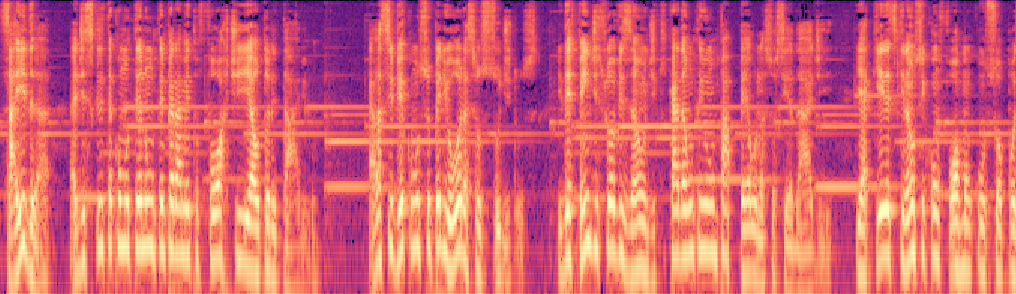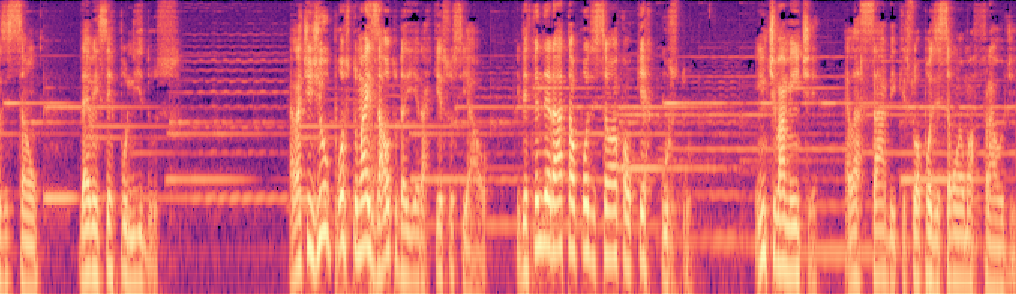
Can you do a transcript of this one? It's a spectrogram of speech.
Saidra é descrita como tendo um temperamento forte e autoritário. Ela se vê como superior a seus súditos e defende sua visão de que cada um tem um papel na sociedade e aqueles que não se conformam com sua posição devem ser punidos. Ela atingiu o posto mais alto da hierarquia social e defenderá tal posição a qualquer custo, Intimamente, ela sabe que sua posição é uma fraude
